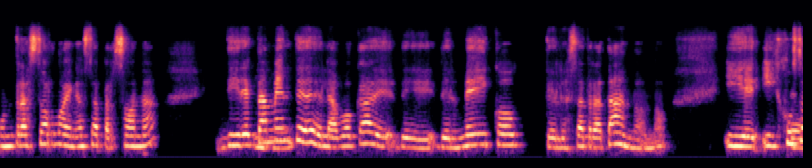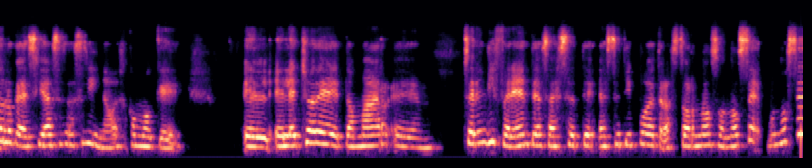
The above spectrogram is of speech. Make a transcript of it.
un trastorno en esa persona directamente desde la boca de, del médico que lo está tratando, ¿no? Y, y justo lo que decías es así, ¿no? Es como que el, el hecho de tomar, eh, ser indiferentes a este, este tipo de trastornos, o no sé, no sé,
